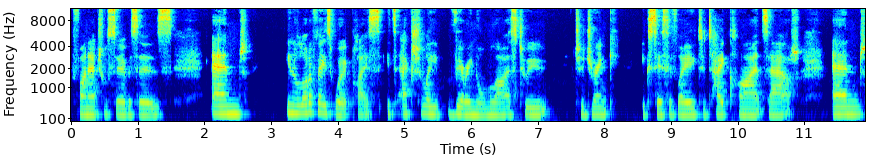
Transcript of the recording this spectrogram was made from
financial services. And in a lot of these workplaces, it's actually very normalized to to drink excessively, to take clients out. And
